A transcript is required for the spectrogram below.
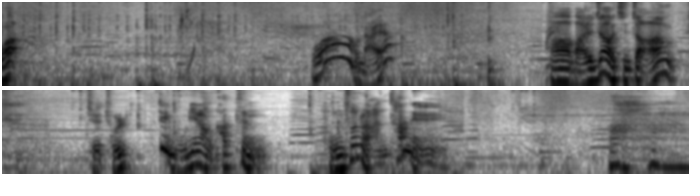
와. 와우 나야? 아 말자 진짜. 암... 저 절대 우리랑 같은 동선을 안 타네. 아...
